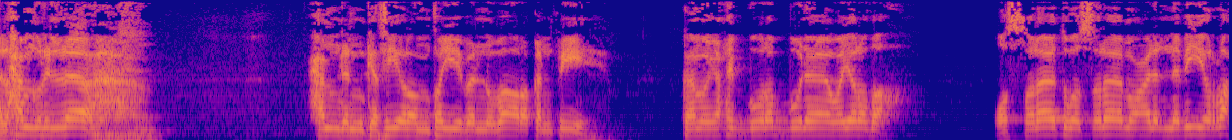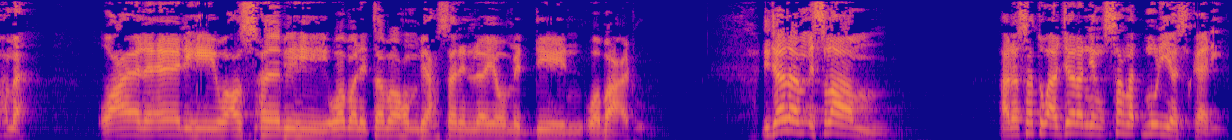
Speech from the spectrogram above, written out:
الحمد لله حمدا كثيرا طيبا مباركا فيه كما يحب ربنا ويرضى والصلاة والسلام على النبي الرحمة وعلى آله وأصحابه ومن اتبعهم بإحسان إلى يوم الدين وبعد Di dalam Islam ada satu ajaran yang sangat mulia sekali.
